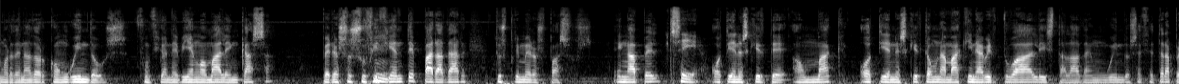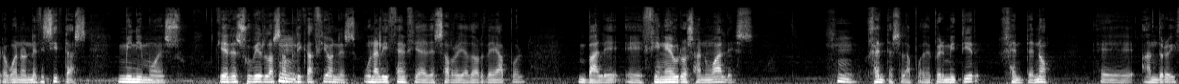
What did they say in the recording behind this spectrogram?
ordenador con Windows, funcione bien o mal en casa, pero eso es hmm. suficiente para dar tus primeros pasos. En Apple sí. o tienes que irte a un Mac o tienes que irte a una máquina virtual instalada en Windows, etcétera, pero bueno, necesitas mínimo eso. ¿Quieres subir las hmm. aplicaciones? Una licencia de desarrollador de Apple vale 100 eh, euros anuales. Hmm. Gente se la puede permitir, gente no. Eh, Android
